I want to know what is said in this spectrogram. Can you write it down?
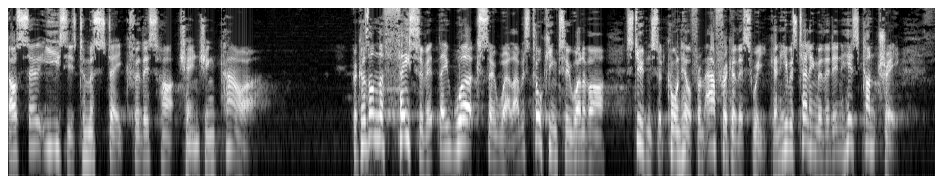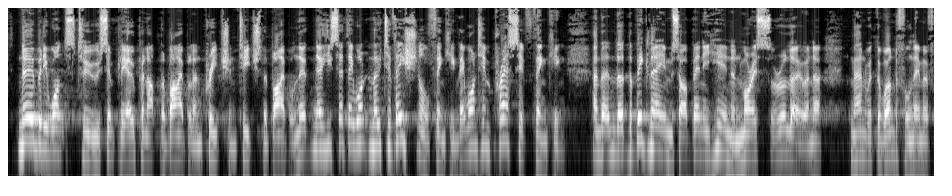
are so easy to mistake for this heart-changing power. Because on the face of it, they work so well. I was talking to one of our students at Cornhill from Africa this week, and he was telling me that in his country, Nobody wants to simply open up the Bible and preach and teach the Bible. No, no he said they want motivational thinking. They want impressive thinking. And the, the, the big names are Benny Hinn and Morris Cerullo and a man with the wonderful name of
